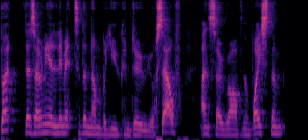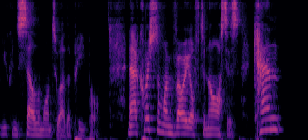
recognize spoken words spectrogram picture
but there's only a limit to the number you can do yourself And so rather than waste them, you can sell them on to other people. Now, a question I'm very often asked is, can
